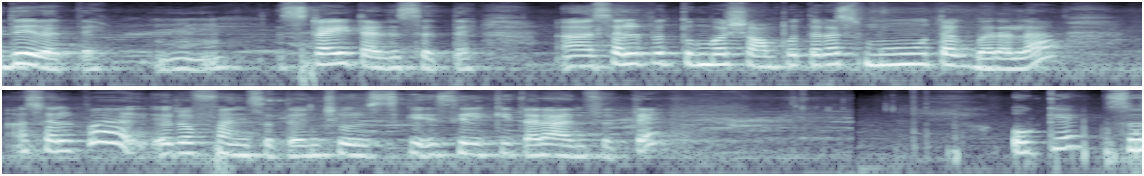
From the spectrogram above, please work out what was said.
ಇದಿರುತ್ತೆ ಸ್ಟ್ರೈಟ್ ಅನಿಸುತ್ತೆ. ಸ್ವಲ್ಪ ತುಂಬ ಶಾಂಪು ಥರ ಸ್ಮೂತಾಗಿ ಬರೋಲ್ಲ. ಸ್ವಲ್ಪ ರಫ್ ಅನಿಸುತ್ತೆ. ಒಂಚೂರು ಸಿಲ್ಕಿ ಥರ ಅನಿಸುತ್ತೆ. ಓಕೆ, ಸೊ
